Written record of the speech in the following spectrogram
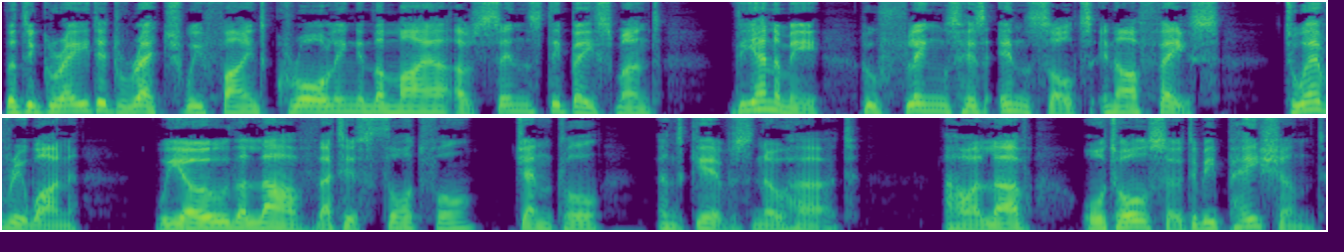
the degraded wretch we find crawling in the mire of sin's debasement, the enemy who flings his insults in our face, to every one we owe the love that is thoughtful, gentle, and gives no hurt. Our love ought also to be patient.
